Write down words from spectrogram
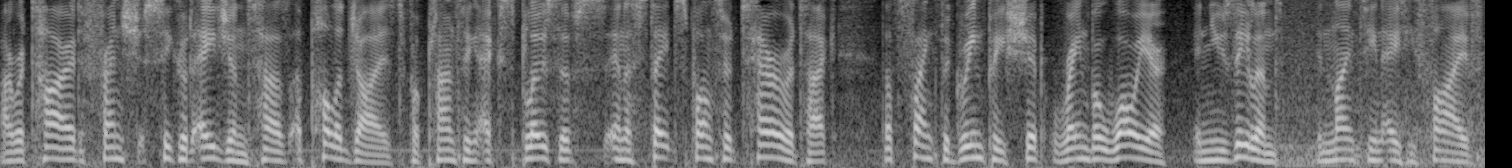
A retired French secret agent has apologized for planting explosives in a state sponsored terror attack that sank the Greenpeace ship Rainbow Warrior in New Zealand in 1985.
